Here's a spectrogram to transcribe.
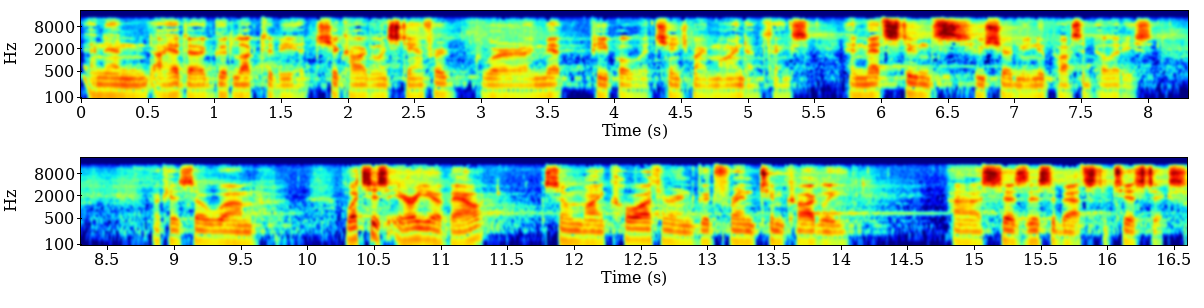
And then I had the good luck to be at Chicago and Stanford, where I met people that changed my mind on things and met students who showed me new possibilities. Okay, so um, what's this area about? So, my co author and good friend Tim Cogley uh, says this about statistics.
